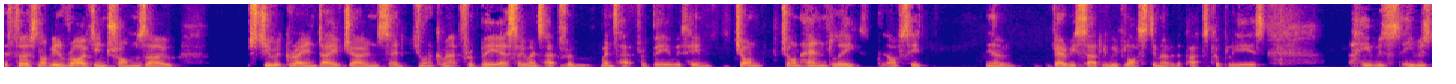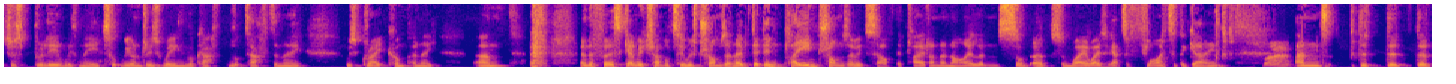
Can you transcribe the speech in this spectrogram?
the first night we arrived in Tromso, Stuart Gray and Dave Jones said, "Do you want to come out for a beer?" So we went out for mm. went out for a beer with him. John John Hendley, obviously, you know, very sadly we've lost him over the past couple of years. He was he was just brilliant with me. He took me under his wing, look after, looked after me. It was great company. Um, and the first game we travelled to was Tromso. They, they, didn't play in Tromso itself. They played on an island, some, uh, some way away. So we had to fly to the game. Wow. And the, the, the,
